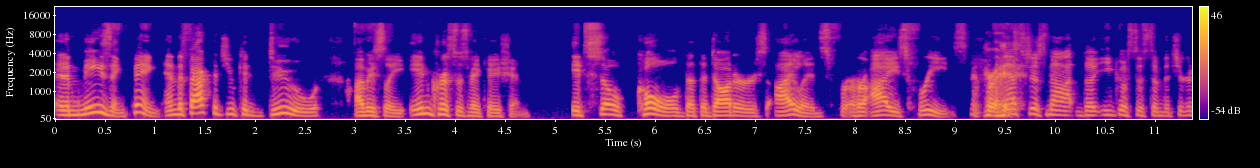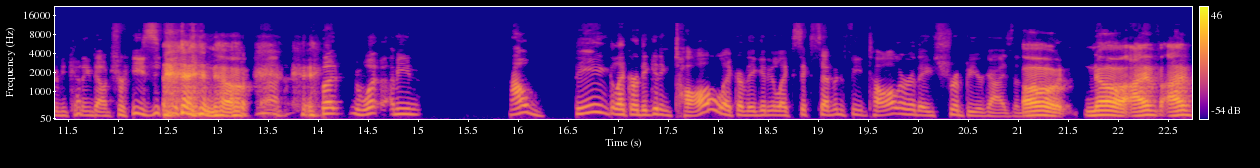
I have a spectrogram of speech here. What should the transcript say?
an amazing thing. And the fact that you could do, obviously, in Christmas vacation, it's so cold that the daughter's eyelids for her eyes freeze. Right. And that's just not the ecosystem that you're going to be cutting down trees. no. uh, but what I mean, how big? Like, are they getting tall? Like, are they getting like six, seven feet tall, or are they shrimpier guys? Than oh no, I've I've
